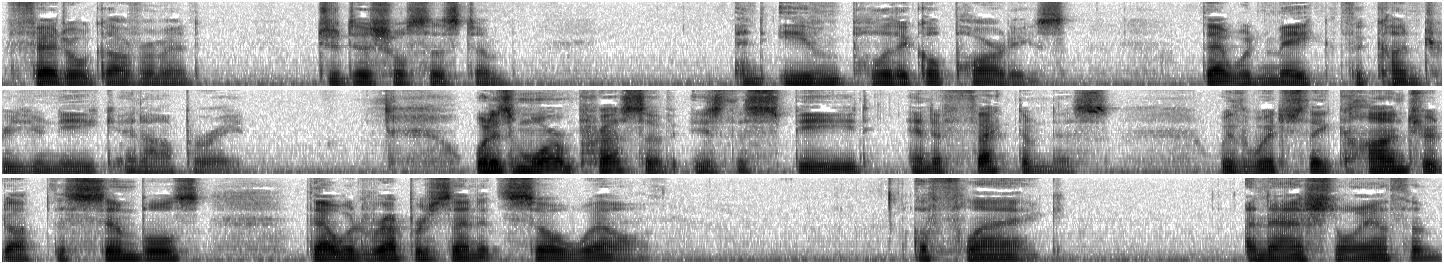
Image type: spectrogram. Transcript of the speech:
federal government, judicial system, and even political parties that would make the country unique and operate. What is more impressive is the speed and effectiveness with which they conjured up the symbols that would represent it so well a flag, a national anthem,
